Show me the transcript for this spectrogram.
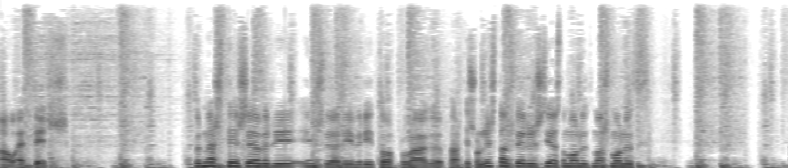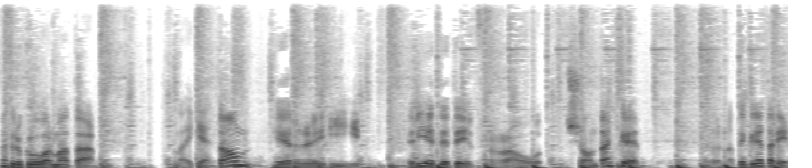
á eftir. Fyrir næst hins vegar eins vegar yfir í topplag Partisan listans fyrir síðasta mánuð, marsmánuð Þetta eru grúvar mata Like Get Down hér í réttiti frá Sean Danke Örnafni Gretari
